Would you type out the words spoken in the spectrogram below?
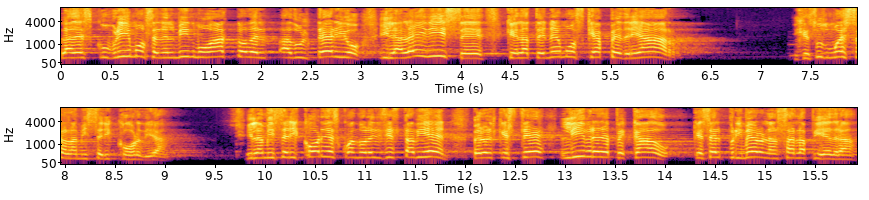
la descubrimos en el mismo acto del adulterio y la ley dice que la tenemos que apedrear. Y Jesús muestra la misericordia. Y la misericordia es cuando le dice, está bien, pero el que esté libre de pecado, que es el primero en lanzar la piedra.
